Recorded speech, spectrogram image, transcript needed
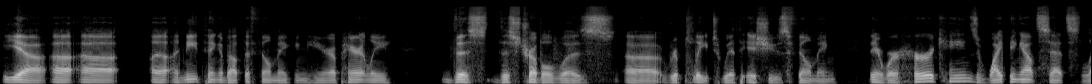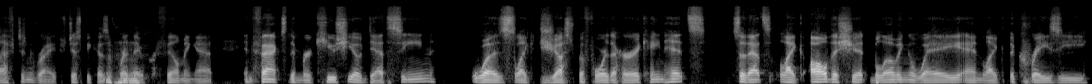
yeah uh, uh a, a neat thing about the filmmaking here apparently this this trouble was uh replete with issues filming there were hurricanes wiping out sets left and right just because of where Mhm. they were filming at in fact the mercutio death scene was like just before the hurricane hits so that's like all the shit blowing away and like the crazy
